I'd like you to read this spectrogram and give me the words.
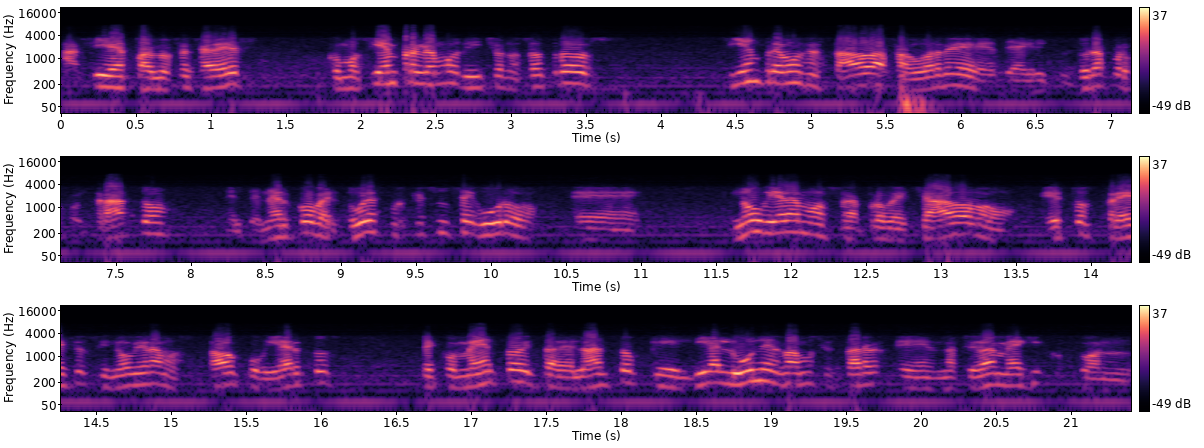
Así es, Pablo César, es como siempre lo hemos dicho, nosotros siempre hemos estado a favor de, agricultura por contrato, el tener coberturas, porque es un seguro. Eh, no hubiéramos aprovechado estos precios si no hubiéramos estado cubiertos. Te comento y te adelanto que el día lunes vamos a estar en la Ciudad de México con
